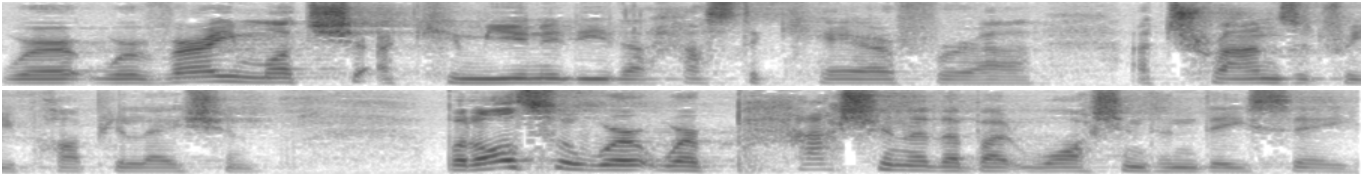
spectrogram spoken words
we're, we're very much a community that has to care for a, a transitory population. But also, we're, we're passionate about Washington, D.C.,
